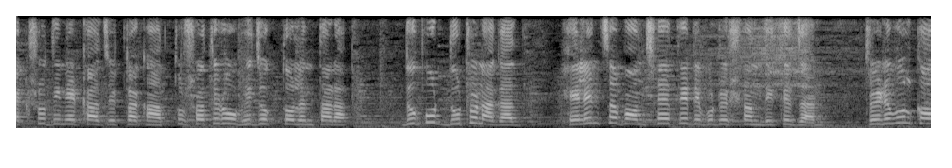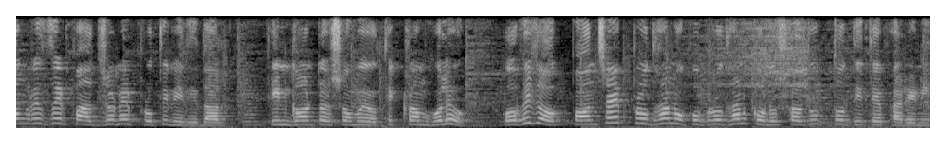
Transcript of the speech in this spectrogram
একশো দিনের কাজের টাকা আত্মসাতেরও অভিযোগ তোলেন তারা। দুপুর দুটো নাগাদ হেলেঞ্চা পঞ্চায়েতে ডেপুটেশন দিতে যান তৃণমূল কংগ্রেসের পাঁচজনের প্রতিনিধি দল। তিন ঘণ্টা সময় অতিক্রম হলেও অভিযোগ, পঞ্চায়েত প্রধান, উপপ্রধান কোনো সদুত্তর দিতে পারেনি।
